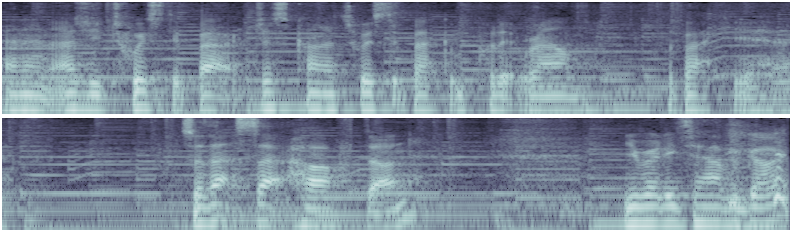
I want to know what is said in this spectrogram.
And then as you twist it back, just kind of twist it back and put it round the back of your hair. So that's that half done. You ready to have a go? You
